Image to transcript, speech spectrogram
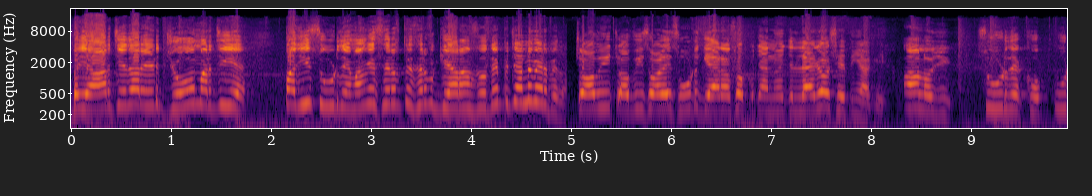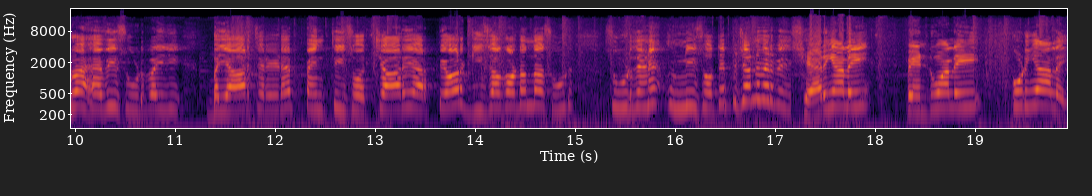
ਬਾਜ਼ਾਰ 'ਚ ਇਹਦਾ ਰੇਟ ਜੋ ਮਰਜ਼ੀ ਹੈ। ਭਾਜੀ ਸੂਟ ਦੇਵਾਂਗੇ ਸਿਰਫ ਤੇ ਸਿਰਫ 1100 ਤੇ 95 ਰੁਪਏ ਦਾ। 24 2400 ਵਾਲੇ ਸੂਟ 1195 ਚ। ਲੈ ਜਾਓ ਛੇਤੀ ਆ ਕੇ। ਆ ਲਓ ਜੀ ਸੂਟ ਦੇਖੋ, ਪੂਰਾ ਹੈਵੀ ਸੂਟ ਭਾਈ ਜੀ। ਬਾਜ਼ਾਰ 'ਚ ਰੇਟ ਹੈ 3500 4000 ਪਿਓਰ ਗੀਜ਼ਾ ਕਾਟਨ ਦਾ ਸੂਟ ਸੂਟ ਦੇਣੇ 1900 ਤੇ 95 ਰੁਪਏ ਸ਼ਹਿਰੀਆਂ ਲਈ ਪਿੰਡੂਆਂ ਲਈ, ਕੁੜੀਆਂ ਲਈ।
